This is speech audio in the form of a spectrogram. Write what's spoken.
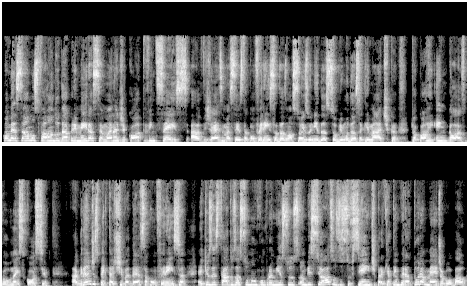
Começamos falando da primeira semana de COP26, a 26ª Conferência das Nações Unidas sobre Mudança Climática, que ocorre em Glasgow, na Escócia. A grande expectativa dessa conferência é que os estados assumam compromissos ambiciosos o suficiente para que a temperatura média global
